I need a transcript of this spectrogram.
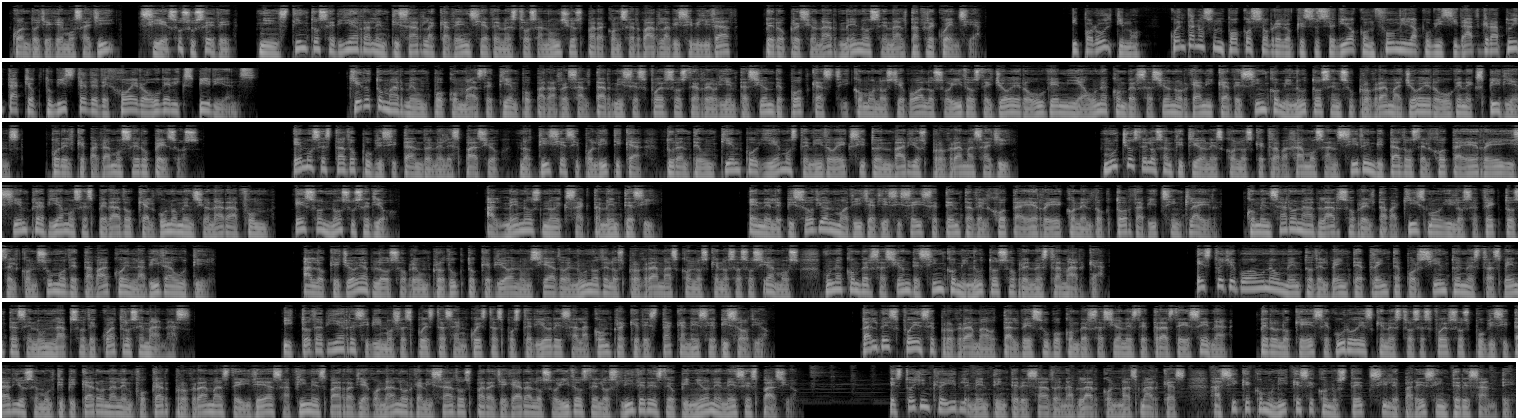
Cuando lleguemos allí, si eso sucede, mi instinto sería ralentizar la cadencia de nuestros anuncios para conservar la visibilidad, pero presionar menos en alta frecuencia. Y por último, cuéntanos un poco sobre lo que sucedió con FUM y la publicidad gratuita que obtuviste de The Rogan Experience. Quiero tomarme un poco más de tiempo para resaltar mis esfuerzos de reorientación de podcast y cómo nos llevó a los oídos de Joe Rogan y a una conversación orgánica de 5 minutos en su programa Joe Rogan Experience, por el que pagamos cero pesos. Hemos estado publicitando en el espacio Noticias y Política durante un tiempo y hemos tenido éxito en varios programas allí. Muchos de los anfitriones con los que trabajamos han sido invitados del JRE y siempre habíamos esperado que alguno mencionara a FUM, eso no sucedió. Al menos no exactamente así. En el episodio Almohadilla 1670 del JRE con el Dr. David Sinclair, comenzaron a hablar sobre el tabaquismo y los efectos del consumo de tabaco en la vida útil. A lo que Joe habló sobre un producto que vio anunciado en uno de los programas con los que nos asociamos, una conversación de 5 minutos sobre nuestra marca. Esto llevó a un aumento del 20 a 30% en nuestras ventas en un lapso de cuatro semanas. Y todavía recibimos respuestas a encuestas posteriores a la compra que destacan ese episodio. Tal vez fue ese programa o tal vez hubo conversaciones detrás de escena, pero lo que es seguro es que nuestros esfuerzos publicitarios se multiplicaron al enfocar programas de ideas afines barra diagonal organizados para llegar a los oídos de los líderes de opinión en ese espacio. Estoy increíblemente interesado en hablar con más marcas, así que comuníquese con usted si le parece interesante.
